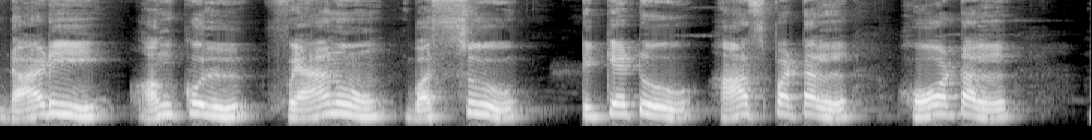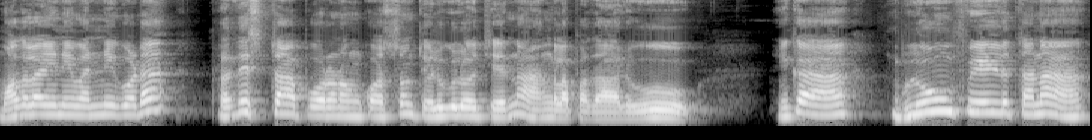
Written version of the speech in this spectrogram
daddy uncle fan bus ticket hospital hotel మొదలైనవన్నీ కూడా ప్రతిష్టాపూరణం కోసం తెలుగులో చేరిన ఆంగ్ల పదాలు. ఇంకా బ్లూమ్ఫీల్డ్ తన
